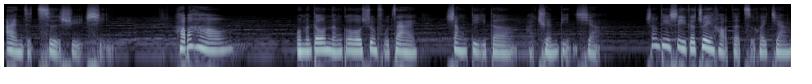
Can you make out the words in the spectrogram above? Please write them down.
按着次序行，好不好？我们都能够顺服在上帝的啊权柄下。上帝是一个最好的指挥家，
